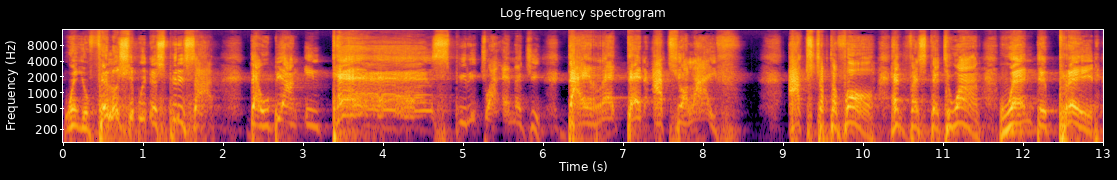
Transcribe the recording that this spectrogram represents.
When you fellowship with the Spirit side, there will be an intense spiritual energy directed at your life. Acts chapter 4 and verse 31. When they prayed,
